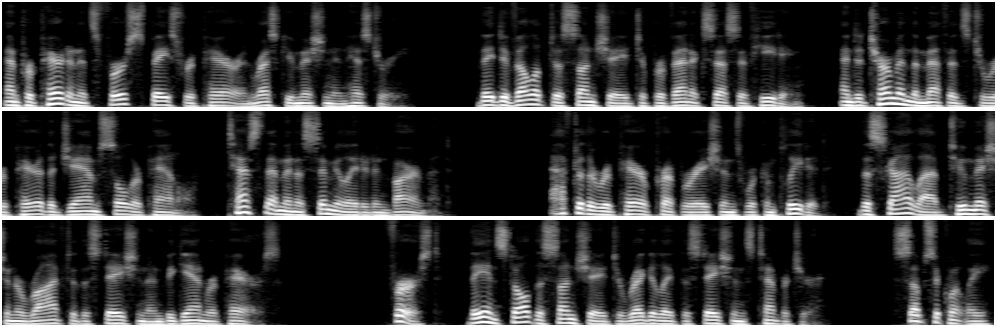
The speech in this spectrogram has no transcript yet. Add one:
and prepared in its first space repair and rescue mission in history. They developed a sunshade to prevent excessive heating, and determined the methods to repair the jammed solar panel, test them in a simulated environment. After the repair preparations were completed, the Skylab 2 mission arrived to the station and began repairs. First, they installed the sunshade to regulate the station's temperature. Subsequently,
